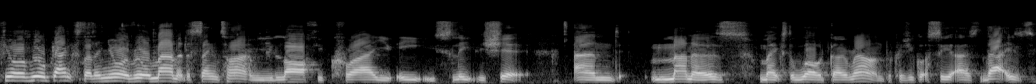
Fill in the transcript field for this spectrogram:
if you're a real gangster, then you're a real man at the same time. You laugh, you cry, you eat, you sleep, you shit. And manners makes the world go round because you've got to see it as that is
